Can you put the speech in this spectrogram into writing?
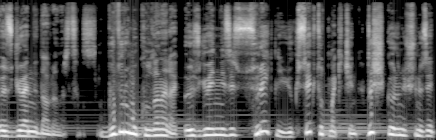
özgüvenli davranırsınız. Bu durumu kullanarak özgüveninizi sürekli yüksek tutmak için dış görünüşünüze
